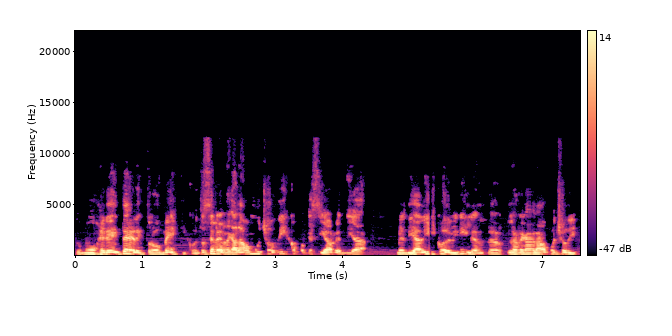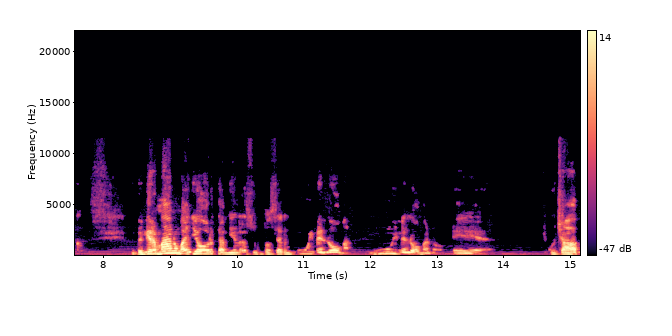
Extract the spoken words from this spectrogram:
como gerente de electrodoméstico. Entonces le regalaban muchos discos porque Sears vendía, vendía discos de vinil, le, le regalaban muchos discos. Mi hermano mayor también resultó ser muy melómano, muy melómano. Eh, escuchaba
